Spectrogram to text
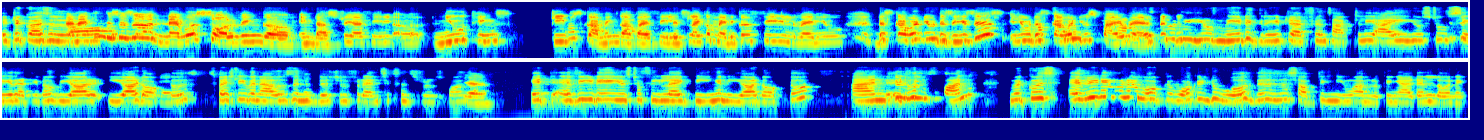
it requires a lot and i think this is a never solving uh, industry i feel uh, new things keeps coming up i feel. It's like a medical field where you discover new diseases you discover new spyware. Absolutely. you've made a great reference actually. I used to say that you know we are er doctors especially when i was in digital forensics and response. Yeah. It every day used to feel like being an er doctor. And it was fun because every day when I walk walk into work, there's just something new I'm looking at and learning.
